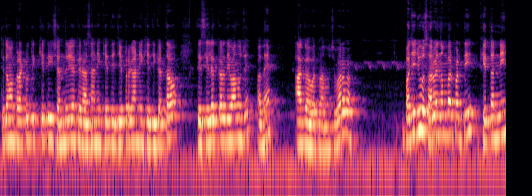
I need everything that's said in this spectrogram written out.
તે તમે પ્રાકૃતિક ખેતી, સેન્દ્રિય કે રાસાયણિક ખેતી, જે પ્રકારની ખેતી કરતા હો, તે સિલેક્ટ કરી દેવાનું છે અને આગળ વધવાનું છે. બરાબર? પછી જુઓ સર્વે નંબર પરથી ખેતરની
